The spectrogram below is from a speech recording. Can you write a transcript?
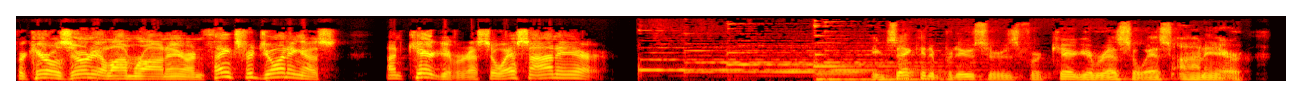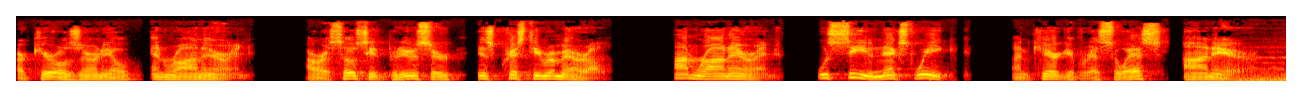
For Carol Zernial, I'm Ron Aaron. Thanks for joining us on Caregiver SOS On Air. Executive producers for Caregiver SOS On Air are Carol Zernial and Ron Aaron. Our associate producer is Christy Romero. I'm Ron Aaron. We'll see you next week on Caregiver SOS On Air.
